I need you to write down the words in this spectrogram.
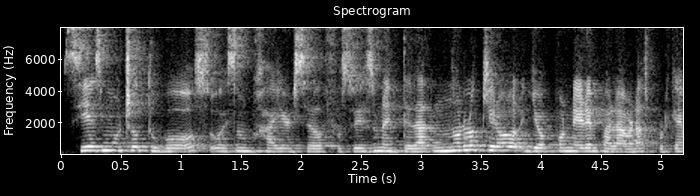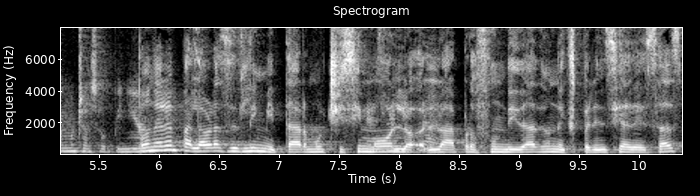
si es mucho tu voz o es un higher self o si es una entidad, no lo quiero yo poner en palabras porque hay muchas opiniones. Poner en palabras es limitar muchísimo la profundidad de una experiencia de esas,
